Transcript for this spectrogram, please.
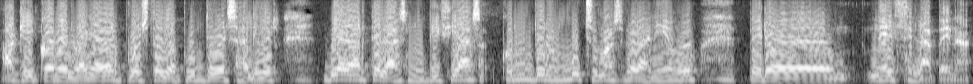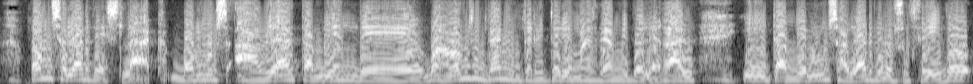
aquí con el vallador puesto y a punto de salir, voy a darte las noticias con un tono mucho más veraniego, pero merece la pena. Vamos a hablar de Slack, vamos a hablar también de, bueno, vamos a entrar en un territorio más de ámbito legal y también vamos a hablar de lo sucedido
